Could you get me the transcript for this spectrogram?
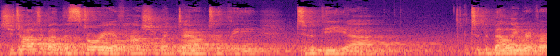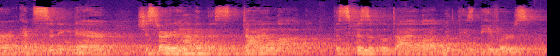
she talked about the story of how she went down to the, to the, uh, to the Belly River, and sitting there, she started having this dialogue, this physical dialogue with these beavers.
